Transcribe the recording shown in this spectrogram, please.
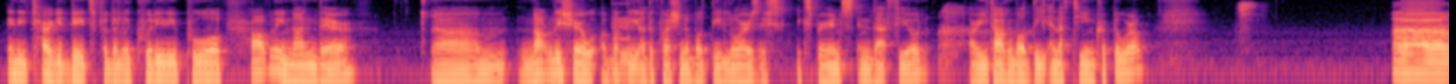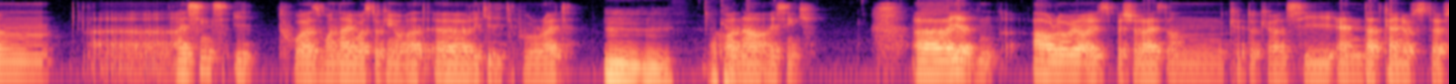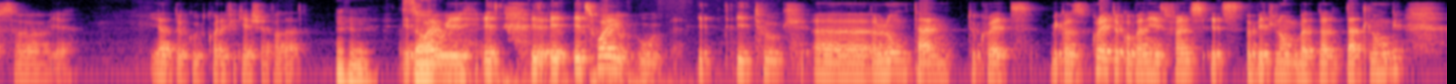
Any target dates for the liquidity pool? Probably none there. Um, not really sure about the other question about the lawyer's ex- experience in that field. Are you talking about the NFT in crypto world? Um, uh, I think it was when I was talking about uh, liquidity pool, right? Mm-mm. Okay. Or now I think. Uh, yeah, our lawyer is specialized on cryptocurrency and that kind of stuff. So yeah, he had the good qualification for that. Mm-hmm. It's So why we it, it, it it's why it it took uh, a long time to create because create a company in France it's a bit long but not that long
